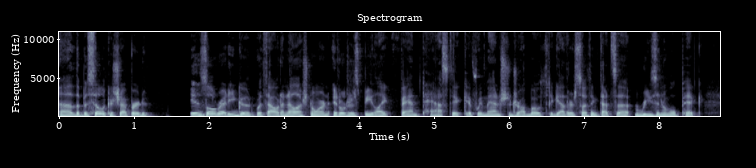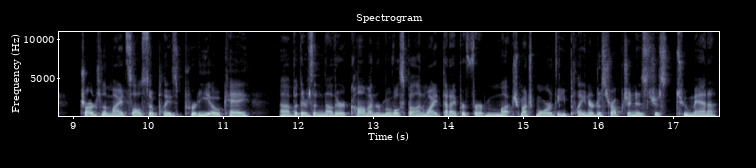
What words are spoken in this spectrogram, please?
uh, the Basilica Shepherd is already good without an Elesh Norn. It'll just be like fantastic if we manage to draw both together. So I think that's a reasonable pick. Charge the Mites also plays pretty okay, uh, but there's another common removal spell in white that I prefer much, much more. The Planar Disruption is just two mana,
